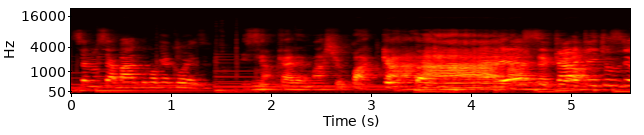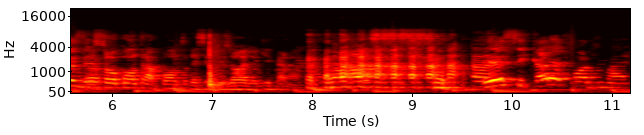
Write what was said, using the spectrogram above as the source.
Você não se abate por qualquer coisa. Esse cara é macho pra Ah, caralho. esse aqui, cara ó. que a gente usa de Eu exemplo. sou o contraponto desse episódio aqui, cara. Nossa, esse cara é foda demais.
